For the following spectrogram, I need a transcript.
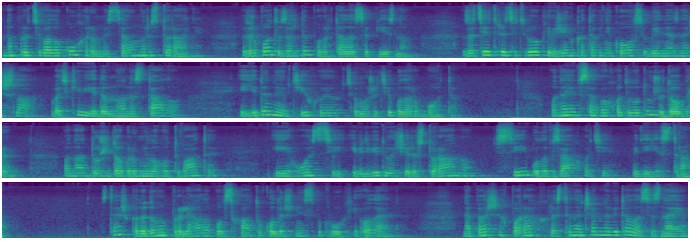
Вона працювала кухарем у місцевому ресторані. З роботи завжди поверталася пізно. За ці 30 років жінка так нікого собі й не знайшла, батьків її давно не стало, і єдиною втіхою в цьому житті була робота. У неї все виходило дуже добре. Вона дуже добре вміла готувати, і гості, і відвідувачі ресторану всі були в захваті від її страв. Стежка додому пролягала повз хату колишньої свекрухи Олени. На перших порах Христина чемно віталася з нею,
